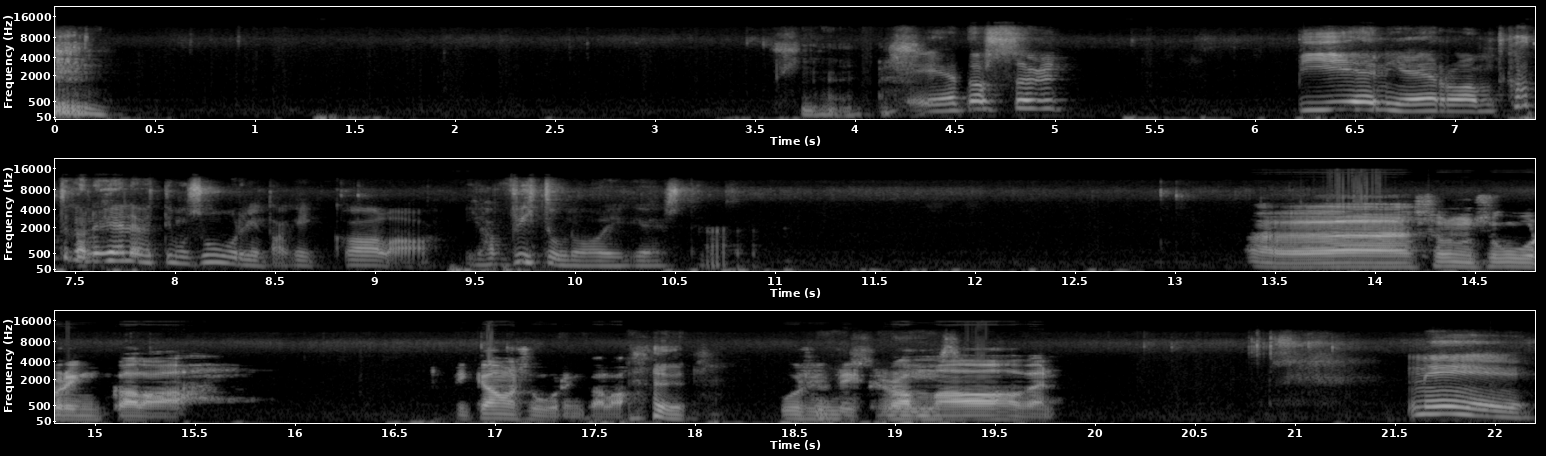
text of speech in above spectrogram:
Eihän tossa nyt pieni eroa, mutta kattokaa nyt helvetti mun suurintakin kalaa. Ihan vitun oikeesti. Öö, sun suurin kala. Mikä on suurin kala? 65 grammaa ahven. Niin.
